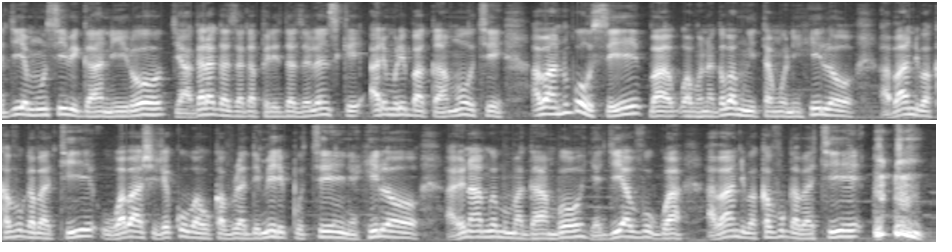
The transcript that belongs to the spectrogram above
zagiye munsi y'ibiganiro byagaragazaga perezida Zelensky ari muri Bakamoti abantu bose wabonaga bamwita ngo ni hero abandi bakavuga bati uwabashije kubahuka Vladimir Putin hero ayo ni amwe mu magambo yagiye avugwa. Abandi bakavuga bati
